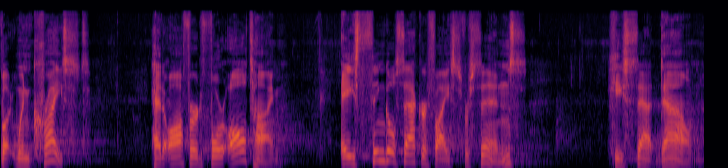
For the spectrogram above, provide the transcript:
But when Christ had offered for all time a single sacrifice for sins, he sat down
